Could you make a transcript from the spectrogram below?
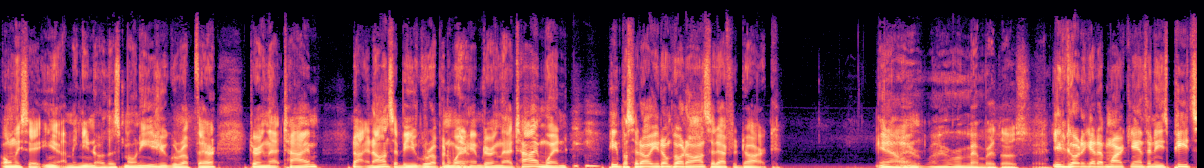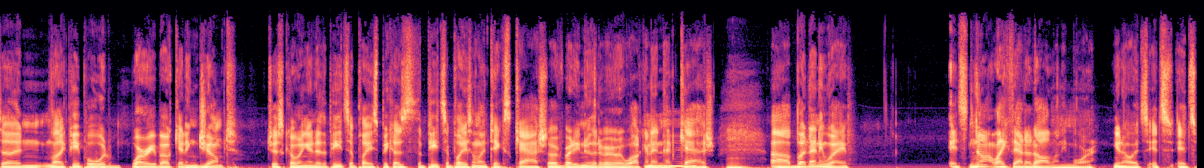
only say, you know, I mean, you know this, Moniz, you grew up there during that time. Not in Onset, but you grew up in Wareham during that time when people said, oh, you don't go to Onset after dark. You know, I, I remember those days. you'd go to get a Mark Anthony's pizza, and like people would worry about getting jumped just going into the pizza place because the pizza place only takes cash. So everybody knew that everybody walking in had mm-hmm. cash. Mm. Uh, but anyway, it's not like that at all anymore. You know, it's it's it's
